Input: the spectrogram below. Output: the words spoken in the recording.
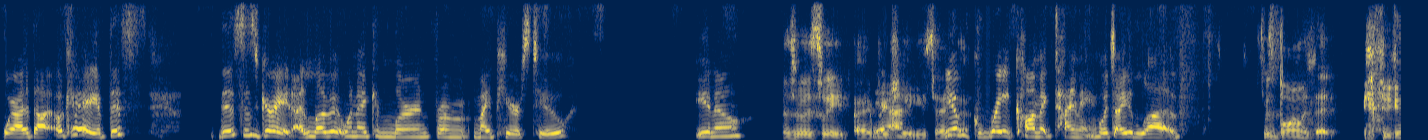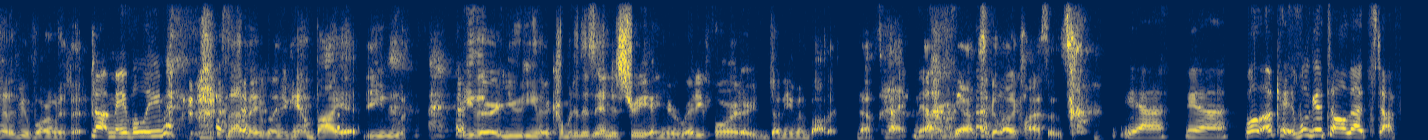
where i thought okay if this this is great i love it when i can learn from my peers too you know That's really sweet. I appreciate you saying you have that. great comic timing which i love I was born with it. you got to be born with it. not maybelline It's not Maybelline. You can't buy it. You either you either come into this industry and you're ready for it, or you don't even bother. No. right yeah. Um, yeah, I took a lot of classes. Yeah, yeah. Well, okay, we'll get to all that stuff.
